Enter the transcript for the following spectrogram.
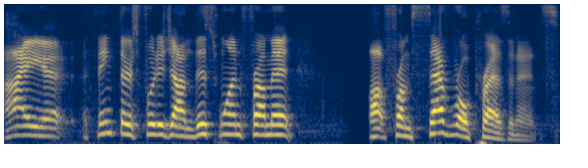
I uh, think there's footage on this one from it, uh, from several presidents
